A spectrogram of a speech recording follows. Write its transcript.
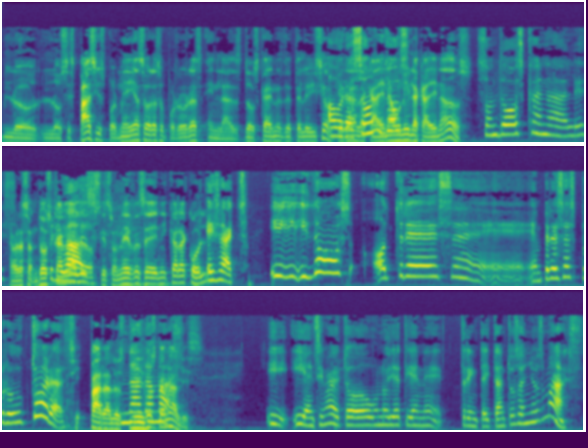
los, espacios por medias horas o por horas en las dos cadenas de televisión, que eran la cadena 1 y la cadena 2. Son dos canales. Ahora son dos canales que son RCN y Caracol. Exacto. Y, dos o tres eh, empresas productoras. Sí, para los mismos canales. Y, y encima de todo uno ya tiene treinta y tantos años más.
